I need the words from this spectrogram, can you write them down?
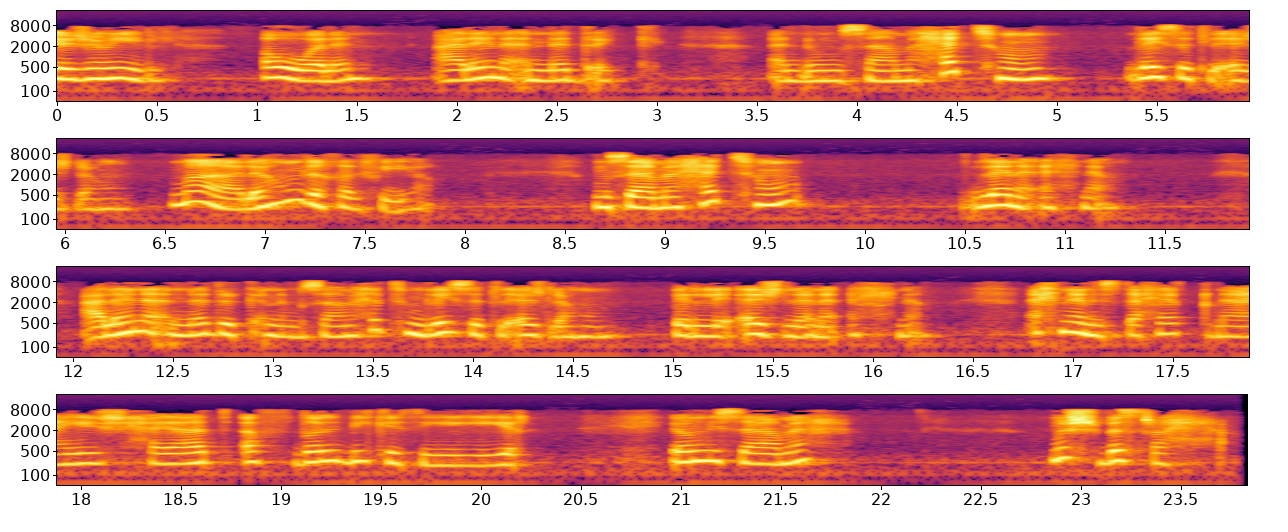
يا جميل أولا علينا أن ندرك أن مسامحتهم ليست لأجلهم ما لهم دخل فيها. مسامحتهم لنا إحنا. علينا أن ندرك أن مسامحتهم ليست لأجلهم بل لأجلنا إحنا. إحنا نستحق نعيش حياة أفضل بكثير. يوم نسامح مش بس راح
